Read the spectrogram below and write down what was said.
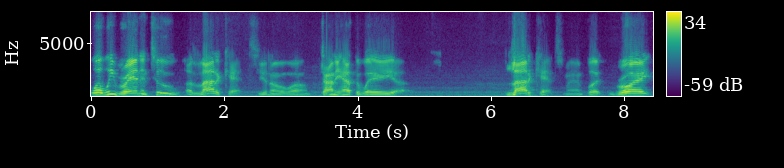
well, we ran into a lot of cats. You know, uh, Donny Hathaway, uh, a lot of cats, man. But Roy,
